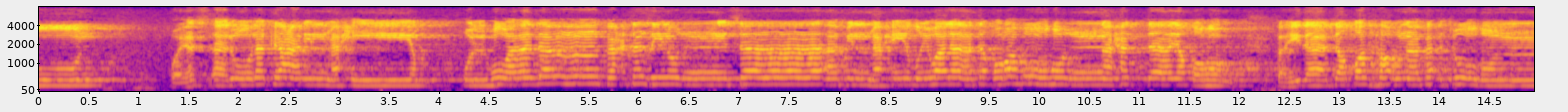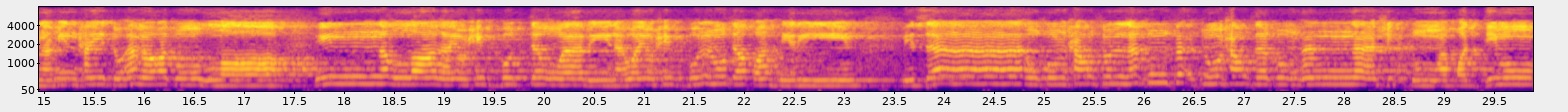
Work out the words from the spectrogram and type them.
ويسألونك عن المحيض قل هو أذى فاعتزلوا النساء في المحيض ولا تقربوهن حتى يطهر فإذا تطهرن فأتوهن من حيث أمركم الله إن الله يحب التوابين ويحب المتطهرين نساؤكم حرث لكم فأتوا حرثكم أنا شئتم وقدموا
